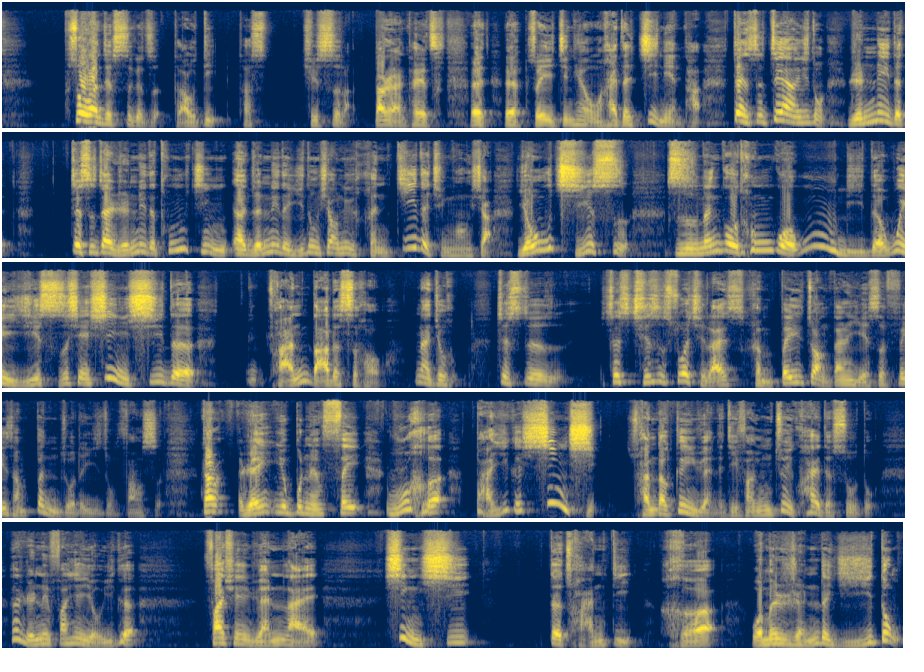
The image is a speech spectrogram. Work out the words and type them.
说完这四个字倒地，他是去世了。当然，他也呃呃，所以今天我们还在纪念他。但是这样一种人类的。这是在人类的通信呃，人类的移动效率很低的情况下，尤其是只能够通过物理的位移实现信息的传达的时候，那就这是这其实说起来很悲壮，但是也是非常笨拙的一种方式。当，人又不能飞，如何把一个信息传到更远的地方，用最快的速度？那人类发现有一个，发现原来。信息的传递和我们人的移动，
